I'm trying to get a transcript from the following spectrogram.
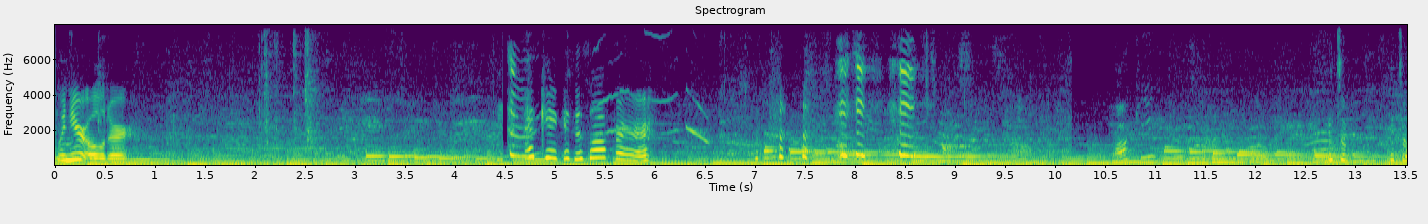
When you're older, I can't get this off her. It's a it's a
